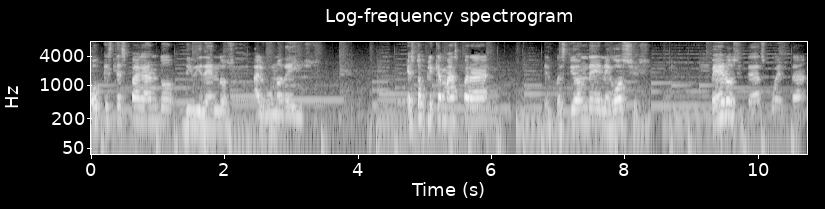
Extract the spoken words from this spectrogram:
o que estés pagando dividendos a alguno de ellos. Esto aplica más para el cuestión de negocios. Pero si te das cuenta,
